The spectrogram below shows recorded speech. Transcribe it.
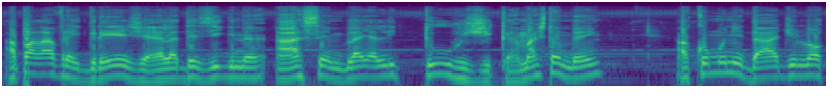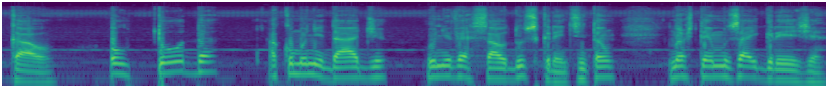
a palavra igreja ela designa a assembleia litúrgica, mas também a comunidade local ou toda a comunidade universal dos crentes. Então, nós temos a igreja,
